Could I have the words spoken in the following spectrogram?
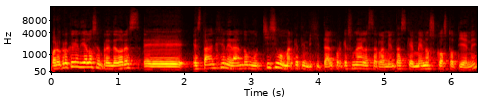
Bueno, creo que hoy en día los emprendedores eh, están generando muchísimo marketing digital porque es una de las herramientas que menos costo tiene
